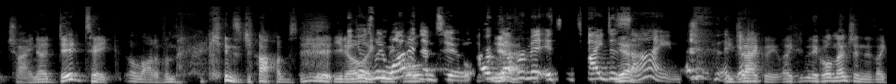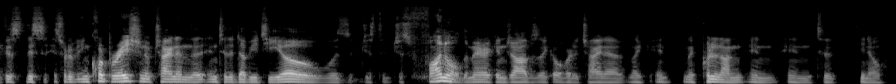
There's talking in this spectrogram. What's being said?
China did take a lot of Americans' jobs. You know, because like we wanted them to. Our Yeah. government, it's it's by design. Yeah. exactly like nicole mentioned that like this this sort of incorporation of china in the, into the wto was just just funneled american jobs like over to china like and like put it on in into you know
